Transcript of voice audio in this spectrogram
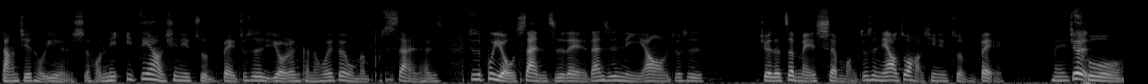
当街头艺人的时候，你一定要有心理准备，就是有人可能会对我们不善，还是就是不友善之类的。但是你要就是觉得这没什么，就是你要做好心理准备。没错。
